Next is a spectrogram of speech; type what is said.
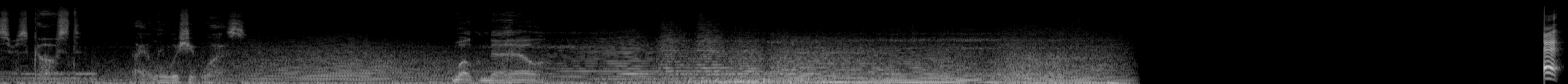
Caesar's ghost. I only wish it was. Welcome to hell. That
